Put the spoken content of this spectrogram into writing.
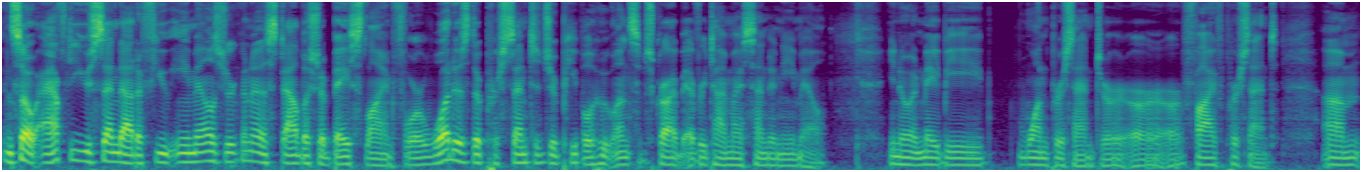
And so after you send out a few emails, you're going to establish a baseline for what is the percentage of people who unsubscribe every time I send an email. You know, it may be 1% or, or, or 5%. Um,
